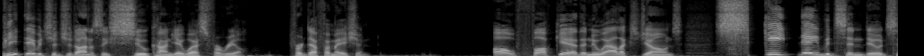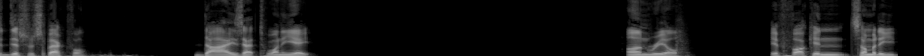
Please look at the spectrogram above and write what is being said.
Pete Davidson should honestly sue Kanye West for real, for defamation. Oh, fuck yeah, the new Alex Jones. Skete Davidson, dude, so disrespectful. Dies at 28. Unreal. If fucking somebody,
